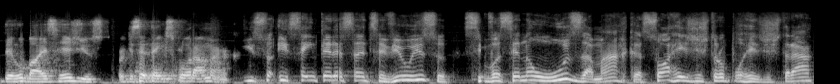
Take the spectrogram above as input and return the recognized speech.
derrubar esse registro, porque você tem que explorar a marca. Isso, isso é interessante, você viu isso? Se você não usa a marca, só registrou por registrar,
